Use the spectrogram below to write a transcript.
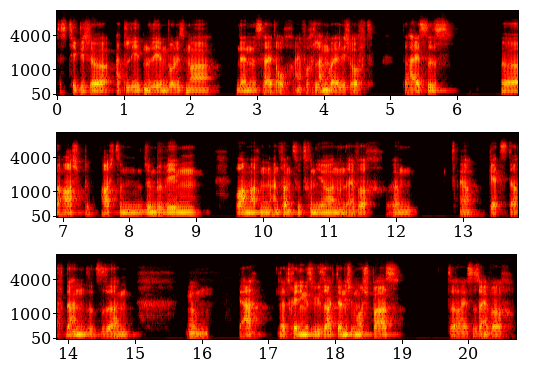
das tägliche Athletenleben, würde ich es mal nennen, ist halt auch einfach langweilig oft. Da heißt es, äh, Arsch, Arsch zum Gym bewegen, warm machen, anfangen zu trainieren und einfach ähm, ja, get stuff done sozusagen. Mhm. Ähm, ja, Training ist wie gesagt ja nicht immer Spaß. Da heißt es einfach,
